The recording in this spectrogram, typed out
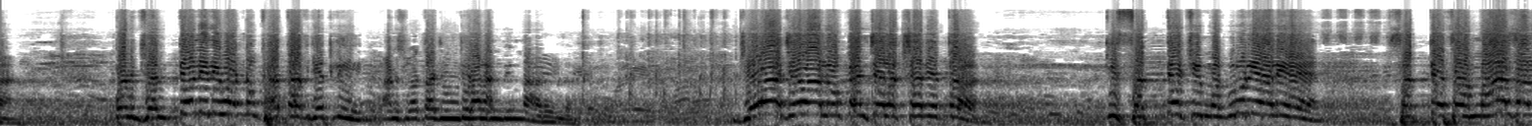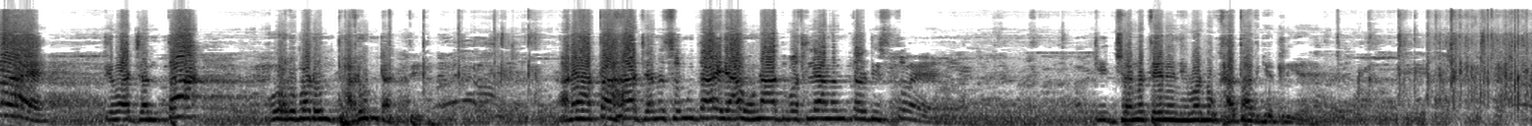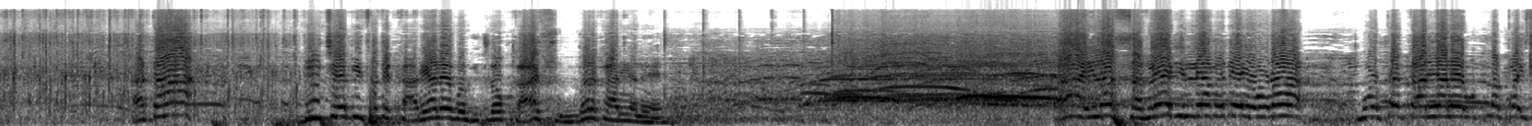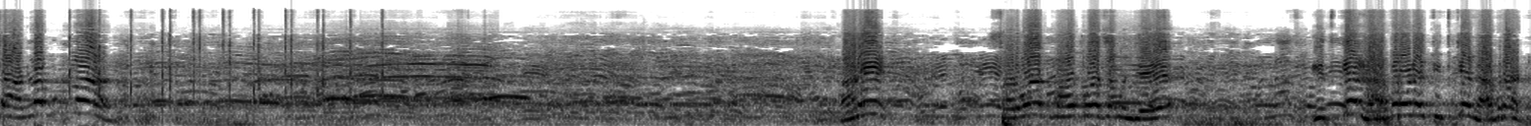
पण जनतेने निवडणूक हातात घेतली आणि स्वतः इंदिरा गांधींना हरवलं. जेव्हा जेव्हा लोकांच्या लक्षात येतं की सत्तेची मगरुरी आली आहे सत्तेचा माज आलाय तेव्हा जनता ओरबडून फाडून टाकते. आणि आता हा जनसमुदाय या उन्हात बसल्यानंतर दिसतोय की जनतेने निवडणूक हातात घेतली आहे. आता बीजेपीचं ते कार्यालय बघितलं काय सुंदर कार्यालय. आहे हा सगळ्या जिल्ह्यामध्ये एवढा मोठं कार्यालय उठलं पैसा आणला कुठला? आणि सर्वात महत्वाचं म्हणजे इतके घाबरट आहे तितके घाबरट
